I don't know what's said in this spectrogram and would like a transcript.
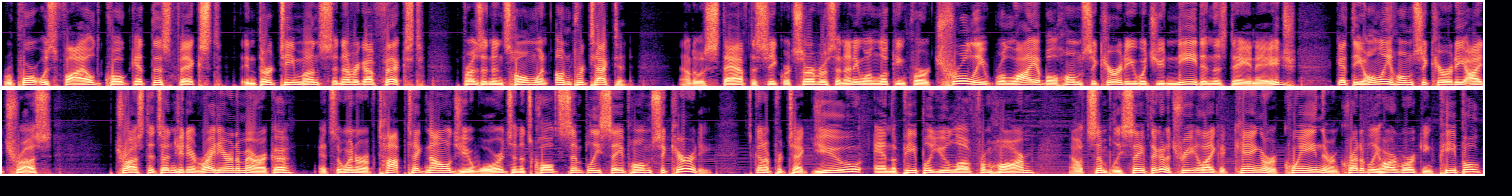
Report was filed. Quote: Get this fixed. In 13 months, it never got fixed. The president's home went unprotected. Now, to his staff, the Secret Service, and anyone looking for truly reliable home security, which you need in this day and age, get the only home security I trust. Trust. It's engineered right here in America. It's the winner of top technology awards, and it's called SimpliSafe Home Security. It's going to protect you and the people you love from harm. Now, it's SimpliSafe. They're going to treat you like a king or a queen. They're incredibly hardworking people.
